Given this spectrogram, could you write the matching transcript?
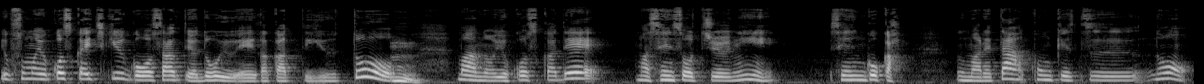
よその横須賀1953っていうのはどういう映画かっていうと、うん。まあ、あの横須賀で、まあ、戦争中に戦後か生まれた根血の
